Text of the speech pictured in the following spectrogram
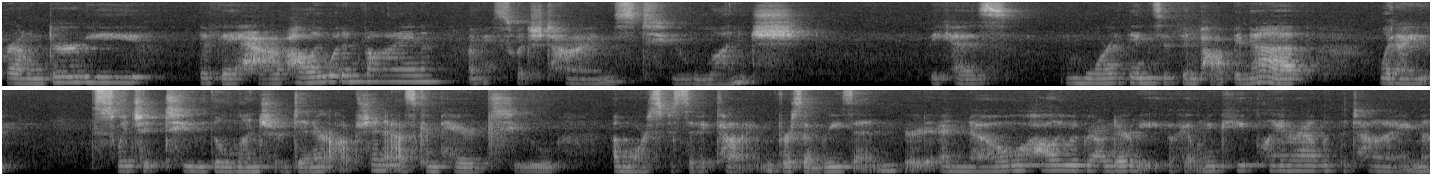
Brown Derby. If they have Hollywood and Vine, let me switch times to lunch because more things have been popping up when I switch it to the lunch or dinner option as compared to a more specific time for some reason. And no Hollywood Brown Derby. Okay, let me keep playing around with the time.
